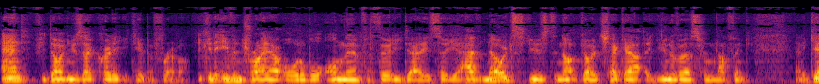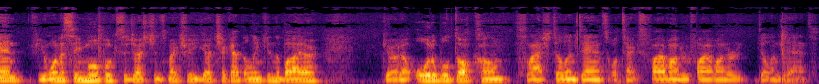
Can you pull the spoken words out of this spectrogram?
And if you don't use that credit, you keep it forever. You can even try out Audible on them for 30 days, so you have no excuse to not go check out A Universe from Nothing. And again, if you want to see more book suggestions, make sure you go check out the link in the bio. Go to audible.com slash Dylan Dance or text 500 500 Dylan Dance.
